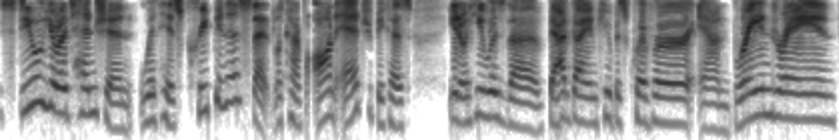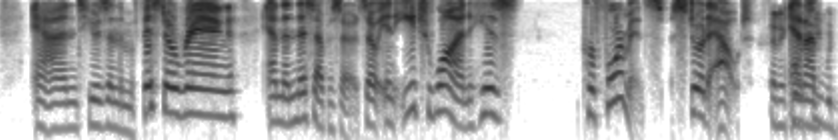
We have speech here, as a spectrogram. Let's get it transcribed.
steal your attention with his creepiness, that kind of on edge. Because you know he was the bad guy in Cupid's Quiver and Brain Drain, and he was in the Mephisto Ring, and then this episode. So in each one, his performance stood out, And and he would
